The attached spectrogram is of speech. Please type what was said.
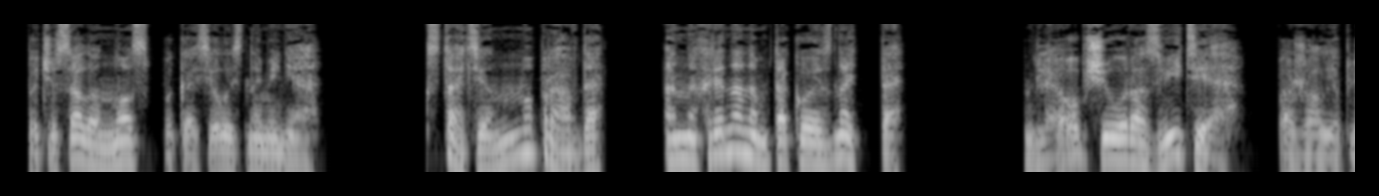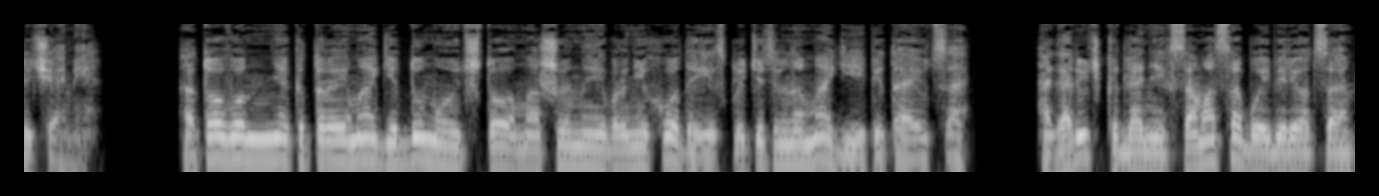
почесала нос, покосилась на меня. Кстати, ну правда, а нахрена нам такое знать-то? Для общего развития, пожал я плечами. А то вон некоторые маги думают, что машины и бронеходы исключительно магией питаются, а горючка для них сама собой берется,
